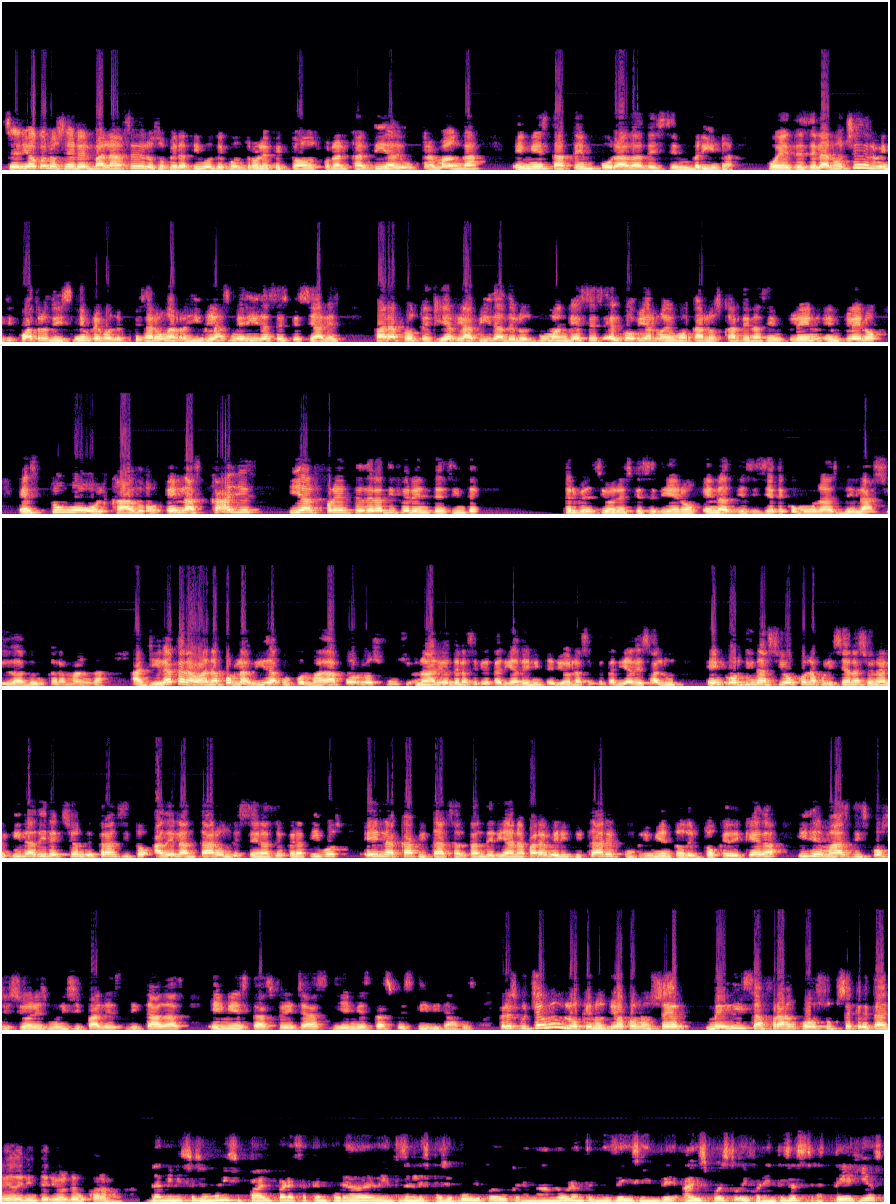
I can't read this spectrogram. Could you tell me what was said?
se dio a conocer el balance de los operativos de control efectuados por la alcaldía de Bucaramanga en esta temporada decembrina. Pues desde la noche del 24 de diciembre, cuando empezaron a regir las medidas especiales para proteger la vida de los bumangueses, el gobierno de Juan Carlos Cárdenas en pleno, en pleno estuvo volcado en las calles y al frente de las diferentes intervenciones que se dieron en las 17 comunas de la ciudad de Bucaramanga. Allí la caravana por la vida, conformada por los funcionarios de la Secretaría del Interior, la Secretaría de Salud, en coordinación con la Policía Nacional y la Dirección de Tránsito, adelantaron decenas de operativos en la capital santanderiana para verificar el cumplimiento del toque de queda y demás disposiciones municipales dictadas en estas fechas y en estas festividades. Pero escuchemos lo que nos dio a conocer Melisa Franco, subsecretaria del Interior de Bucaramanga. La Administración Municipal para esta temporada de eventos en el espacio público de Bucaramanga durante el mes de diciembre ha dispuesto diferentes estrategias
